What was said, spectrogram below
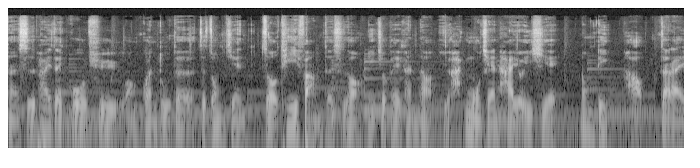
呃石牌，在过去往关渡的这中间走提防的时候，你就可以看到有目前还有一些农地。好，再来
